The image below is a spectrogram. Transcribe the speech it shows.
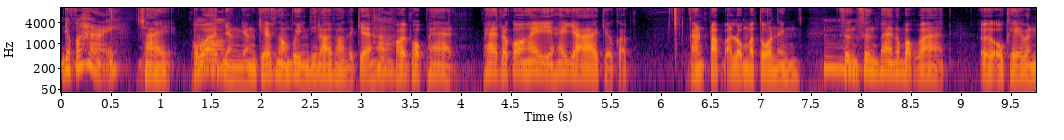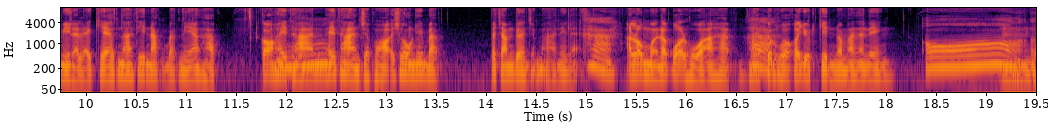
เดี๋ยวก็หาย ใช่ เพราะว่าอ๋อออย่างอย่างเคสน้องผู้หญิงที่เล่าให้ฟังตะเกียครับค่ะเขาไปพบแพทย์ แพทย์เขาก็ให้ให้ยาเกี่ยวกับการปรับอารมณ์มาตัวหนึ่งอืมซึ่งซึ่งแพทย์ก็บอกว่าเออโอเค มันมีหลาย ๆเคสนะที่หนักแบบเนี้ยครับ ก็ให้ทานอ๋อให้ทานเฉพาะช่วงที่แบบ ประจำเดือนจะมานี่แหละค่ะอารมณ์เหมือนว่าปวดหัวครับหายค่ะปวดหัวก็หยุดกินประมาณนั้นเองอ๋ออมเอ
